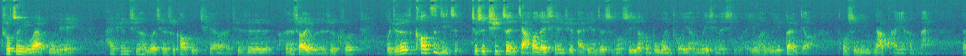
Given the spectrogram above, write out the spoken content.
除此以外，国内拍片其实很多钱是靠补贴了，就是很少有人是说，我觉得靠自己挣就是去挣甲方的钱去拍片，这始终是一个很不稳妥也很危险的行为，因为很容易断掉，同时你拿款也很慢。那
